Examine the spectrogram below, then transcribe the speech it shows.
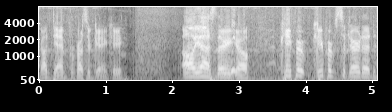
God damn, Professor Genki. Oh yes, there you go. keep him, keep him sedated.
